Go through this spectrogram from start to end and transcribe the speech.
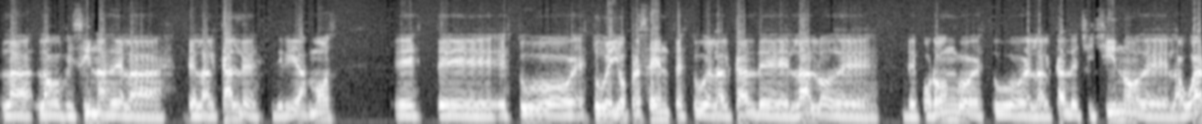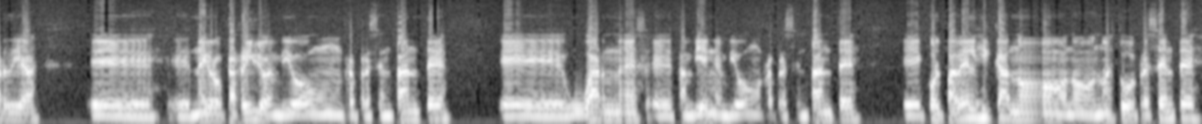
las oficinas de la, del alcalde, diríamos. Este, estuvo, estuve yo presente, estuvo el alcalde Lalo de, de Porongo, estuvo el alcalde Chichino de La Guardia, eh, eh, Negro Carrillo envió un representante, eh, Warnes también envió un representante, Colpa Bélgica no, no, no estuvo presente,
